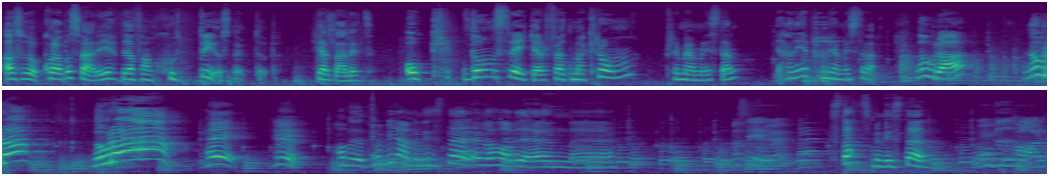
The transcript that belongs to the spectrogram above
Alltså kolla på Sverige, vi har fan 70 just nu typ. Helt ärligt. Och de strejkar för att Macron, premiärministern, han är premiärminister va? Nora! Nora! Nora! Hej! Du, har vi en premiärminister eller har vi en eh, Vad säger du? statsminister? Om vi har...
